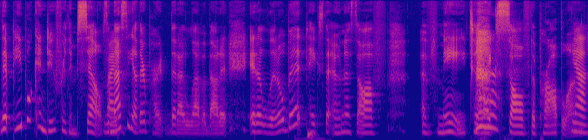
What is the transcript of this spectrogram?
that people can do for themselves. Right. And that's the other part that I love about it. It a little bit takes the onus off of me to like solve the problem. Yeah.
